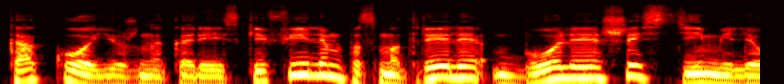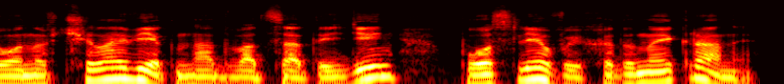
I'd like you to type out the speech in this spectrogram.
Какой южнокорейский фильм посмотрели более 6 миллионов человек на 20-й день после выхода на экраны?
